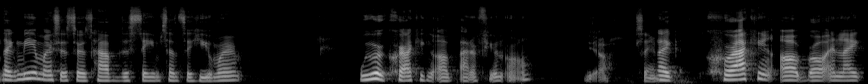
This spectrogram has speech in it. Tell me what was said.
like, me and my sisters have the same sense of humor. We were cracking up at a funeral. yeah same Like, cracking up, bro. And, like,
